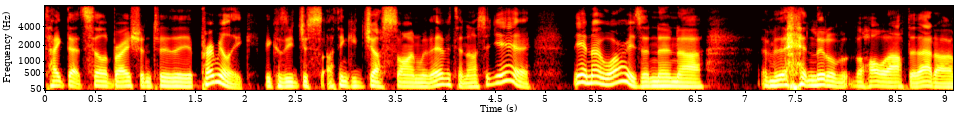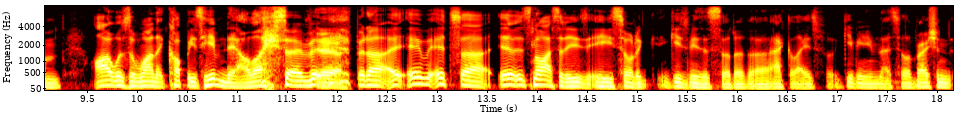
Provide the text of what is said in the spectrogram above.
take that celebration to the Premier League? Because he just, I think he just signed with Everton. I said, yeah, yeah, no worries. And then, uh, and little behold, after that, um, I was the one that copies him now. Like so, but, Yeah. but uh, it, it's uh, it's nice that he he sort of gives me this sort of uh, accolades for giving him that celebration.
